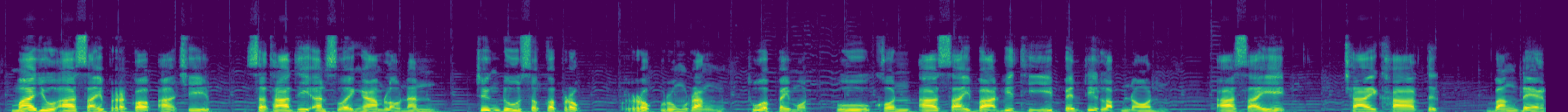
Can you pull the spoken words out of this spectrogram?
ๆ มาอยู่อาศัยประกอบอาชีพ สถานที่อันสวยงามเหล่านั้น จึงดูสกปรก รกรุงรังทั่วไปหมด ผู้คนอาศัยบาทวิถีเป็นที่หลับนอน อาศัยชายคาตึก บังแดด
